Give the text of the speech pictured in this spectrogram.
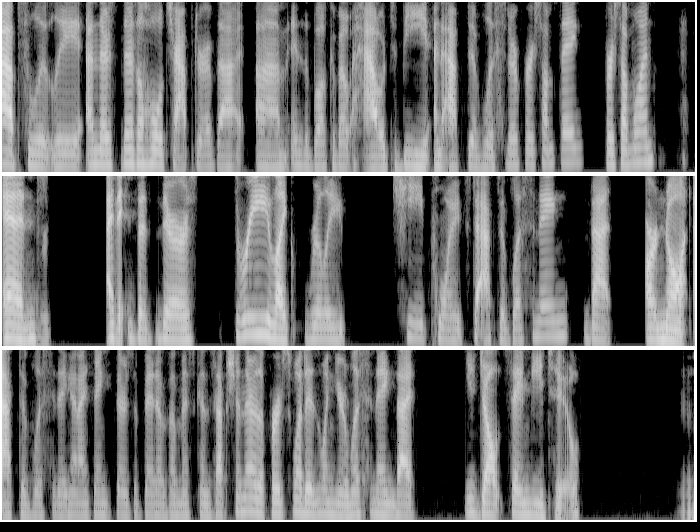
Absolutely, and there's there's a whole chapter of that um, in the book about how to be an active listener for something for someone, and mm-hmm. I think that there's three like really key points to active listening that are not active listening. And I think there's a bit of a misconception there. The first one is when you're listening that you don't say me too. Yeah.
